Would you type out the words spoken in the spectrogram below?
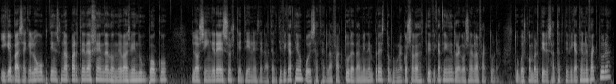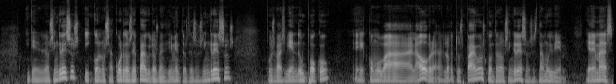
¿Y qué pasa? Que luego tienes una parte de agenda donde vas viendo un poco los ingresos que tienes de la certificación, puedes hacer la factura también en Presto, porque una cosa es la certificación y otra cosa es la factura. Tú puedes convertir esa certificación en factura y tienes los ingresos y con los acuerdos de pago y los vencimientos de esos ingresos, pues vas viendo un poco eh, cómo va la obra, tus pagos contra los ingresos, está muy bien. Y además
